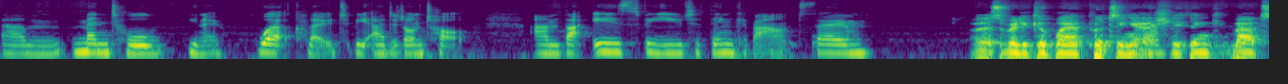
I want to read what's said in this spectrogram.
um, mental, you know, workload to be added on top. Um, that is for you to think about. So that's a really good way of putting it. Yeah. Actually, think about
